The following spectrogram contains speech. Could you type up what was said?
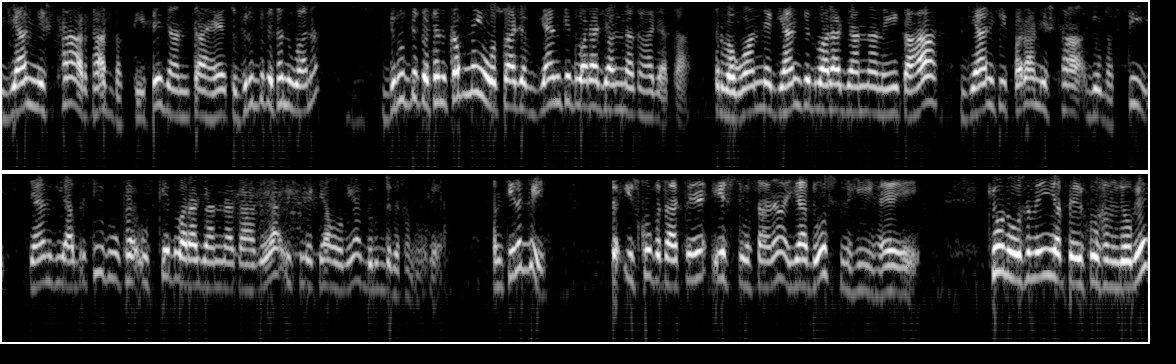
ज्ञान निष्ठा अर्थात भक्ति से जानता है। तो विरुद्ध कथन हुआ ना? विरुद्ध कथन कब नहीं होता जब ज्ञान के द्वारा जानना कहा जाता? पर भगवान ने ज्ञान के द्वारा जानना नहीं कहा। ज्ञान की परा निष्ठा जो भक्ति, ज्ञान की आवृत्ति रूप है, उसके द्वारा जानना कहा गया। इसलिए क्या हो गया? विरुद्ध कथन हो गया। पंक्ति लग गई। तो इसको बताते हैं इस दोषाना या दोष नहीं है। क्यों दोष नहीं है? इसको समझोगे।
